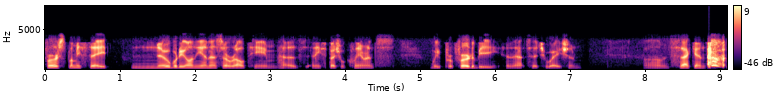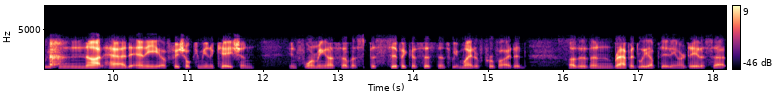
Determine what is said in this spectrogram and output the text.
first, let me state nobody on the NSRL team has any special clearance. We prefer to be in that situation. Um, second, we've not had any official communication informing us of a specific assistance we might have provided other than rapidly updating our data set.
